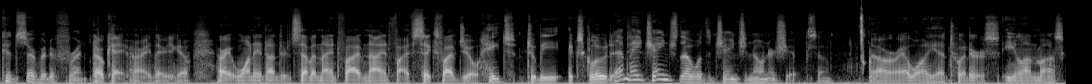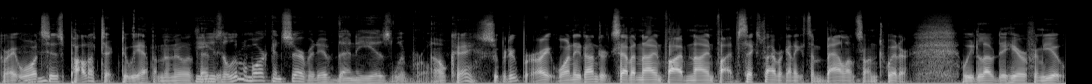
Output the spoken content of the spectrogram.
conservative friendly. Okay, all right, there you go. All right, 1 800 795 9565. Joe hates to be excluded. That may change, though, with the change in ownership. So All right, well, yeah, Twitter's Elon Musk, right? Well, what's his politic? Do we happen to know what that he's a little more conservative than he is liberal. Okay, super duper. All right, 1 800 795 9565. We're going to get some balance on Twitter. We'd love to hear from you.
